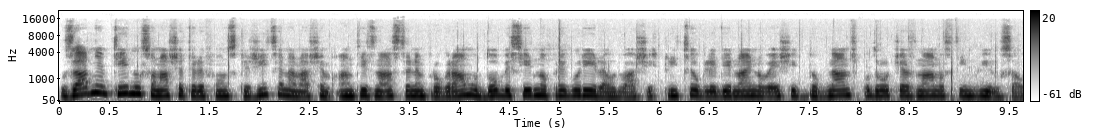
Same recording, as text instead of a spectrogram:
V zadnjem tednu so naše telefonske žice na našem antiznanstvenem programu dobesedno pregorele od vaših klicev glede najnovejših dognanj z področja znanosti in virusov.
